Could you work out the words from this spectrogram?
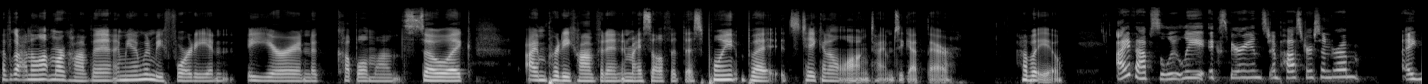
have gotten a lot more confident. I mean, I'm going to be 40 in a year and a couple months. So like I'm pretty confident in myself at this point, but it's taken a long time to get there. How about you? I've absolutely experienced imposter syndrome. I,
